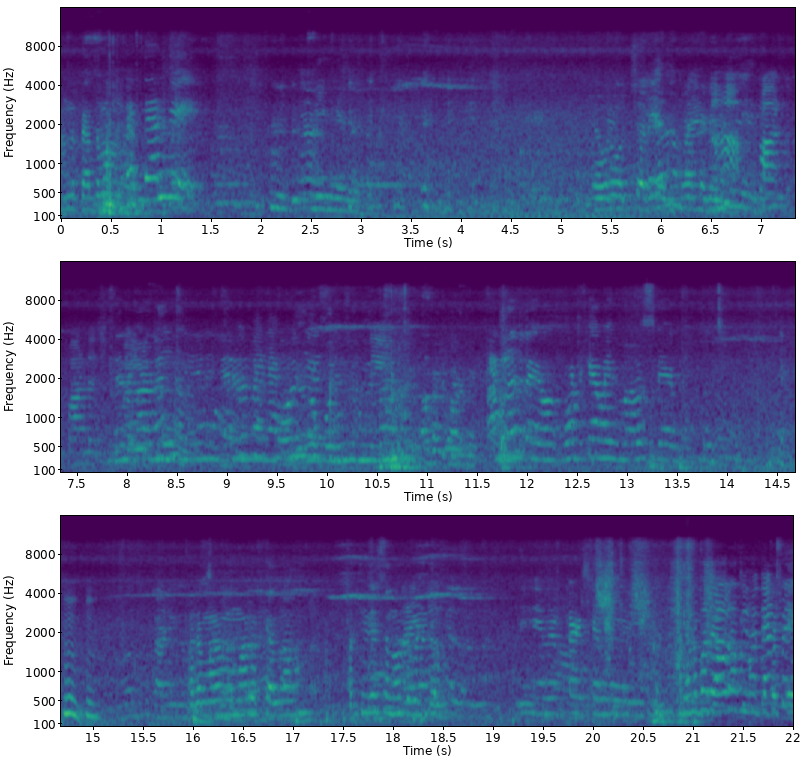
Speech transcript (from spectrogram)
అంత పెద్ద ఎవరు వచ్చారు అరే మనం ఉమ్మాలోకి వెళ్దాం. అత్తి వేసే నోట్లు పెట్టాం గణపతి ఎవరో ఒక నోట్లు పెట్టి.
